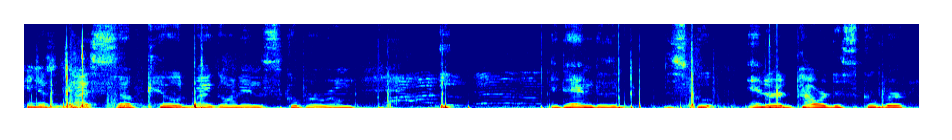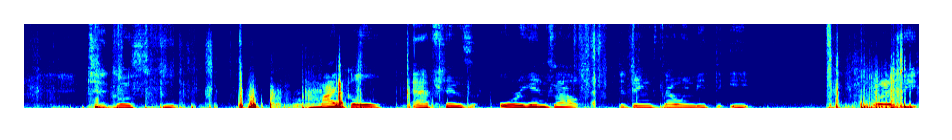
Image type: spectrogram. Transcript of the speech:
he just got self killed by going in the scooper room. And then the, the scoop entered powered the scooper to go scoop Michael Afton's organs out, the things that we need to eat. But if he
